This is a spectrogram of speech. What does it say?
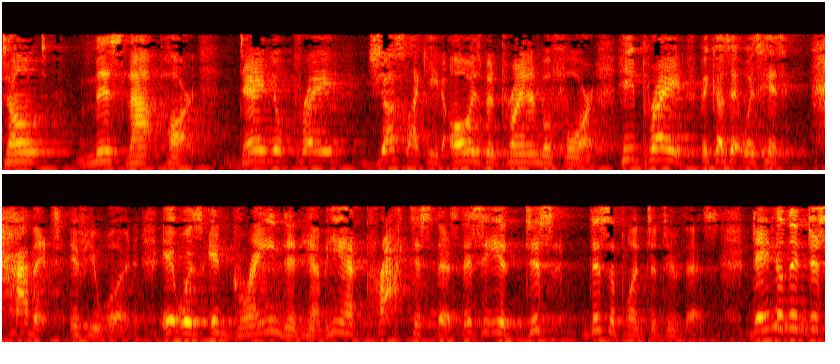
Don't miss that part. Daniel prayed just like he'd always been praying before. He prayed because it was his habit, if you would. It was ingrained in him. He had practiced this. This he had dis- disciplined to do this. Daniel didn't just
